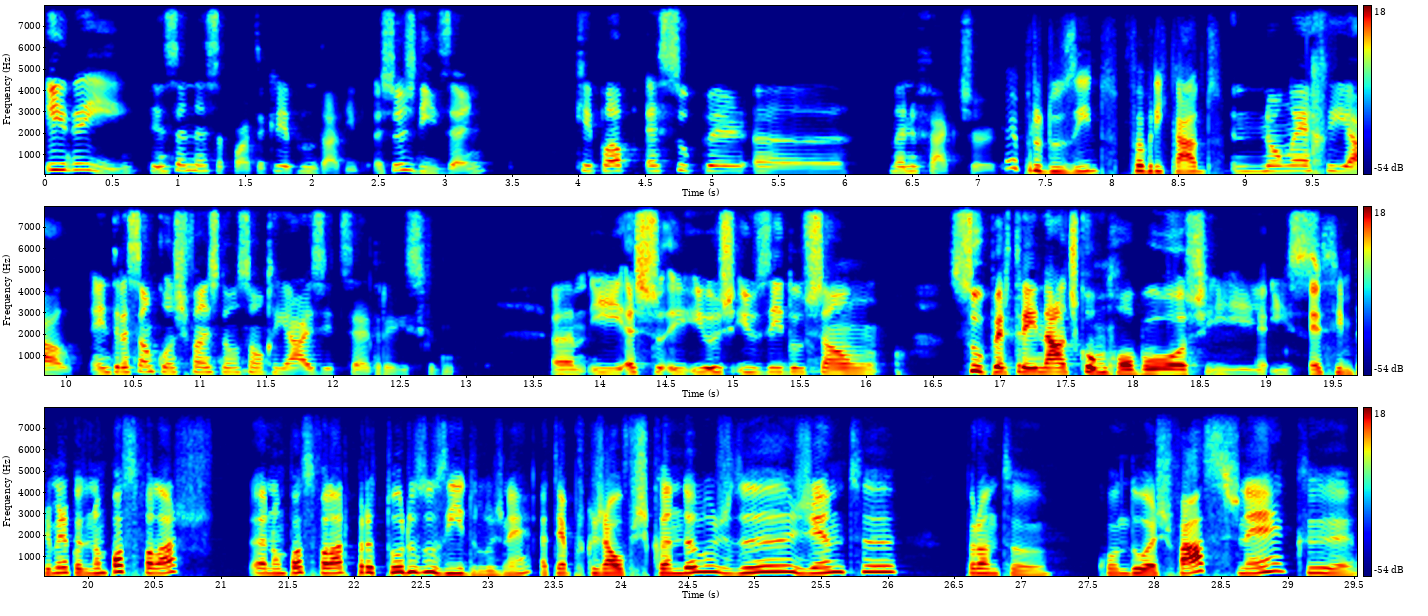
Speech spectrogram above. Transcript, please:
E daí, pensando nessa parte, eu queria perguntar: tipo, as pessoas dizem K-pop é super uh, manufactured. É produzido, fabricado. Não é real. A interação com os fãs não são reais, etc. Isso, um, e, as, e, os, e os ídolos são super treinados como robôs e é, isso. É assim, primeira coisa, não posso falar não posso falar para todos os ídolos, né? Até porque já houve escândalos de gente, pronto, com duas faces, né? Que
